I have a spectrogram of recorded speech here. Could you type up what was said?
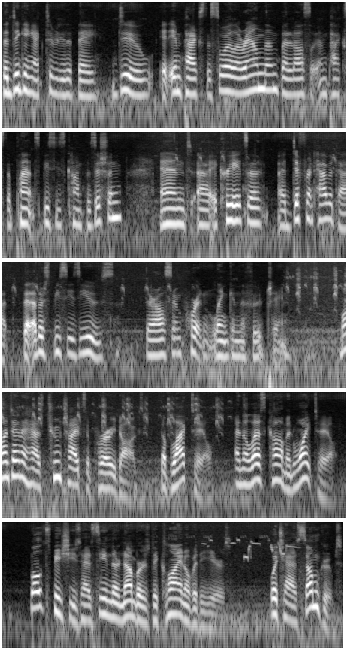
The digging activity that they do, it impacts the soil around them, but it also impacts the plant species composition, and uh, it creates a, a different habitat that other species use. They're also an important link in the food chain. Montana has two types of prairie dogs, the blacktail and the less common whitetail. Both species have seen their numbers decline over the years, which has some groups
